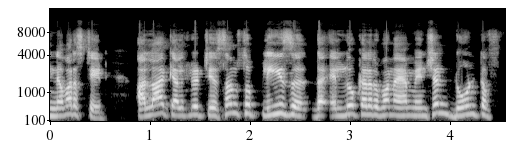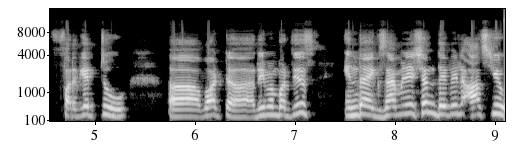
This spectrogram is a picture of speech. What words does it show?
ఇన్ అవర్ స్టేట్ అలా క్యాలిక్యులేట్ చేస్తాం సో ప్లీజ్ ద ఎల్లో కలర్ వన్ ఐ మెన్షన్ డోంట్ ఫర్గెట్ టు వాట్ రిమెంబర్ దిస్ ఇన్ ద ఎగ్జామినేషన్ దే విల్ ఆస్ యూ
